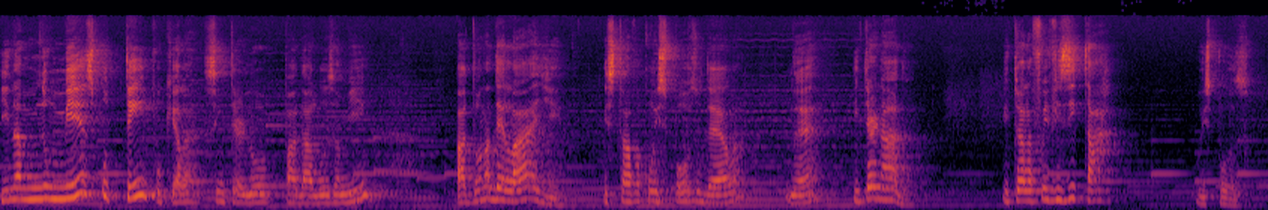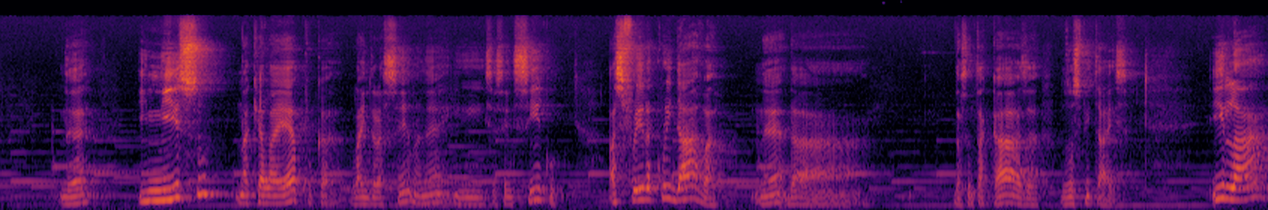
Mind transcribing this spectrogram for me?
e na, no mesmo tempo que ela se internou para dar luz a mim, a dona Adelaide estava com o esposo dela, né, internado. Então ela foi visitar o esposo, né? E nisso, naquela época, lá em Dracena, né, em 65, as freiras cuidavam né, da, da Santa Casa, dos hospitais. E lá,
